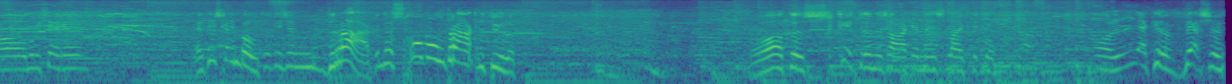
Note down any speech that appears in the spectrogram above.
Oh, moet ik zeggen, het is geen boot, het is een draak, de schommeldraak natuurlijk. Wat een schitterende zaak en mensen lijkt dit op. Oh, lekkere verse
